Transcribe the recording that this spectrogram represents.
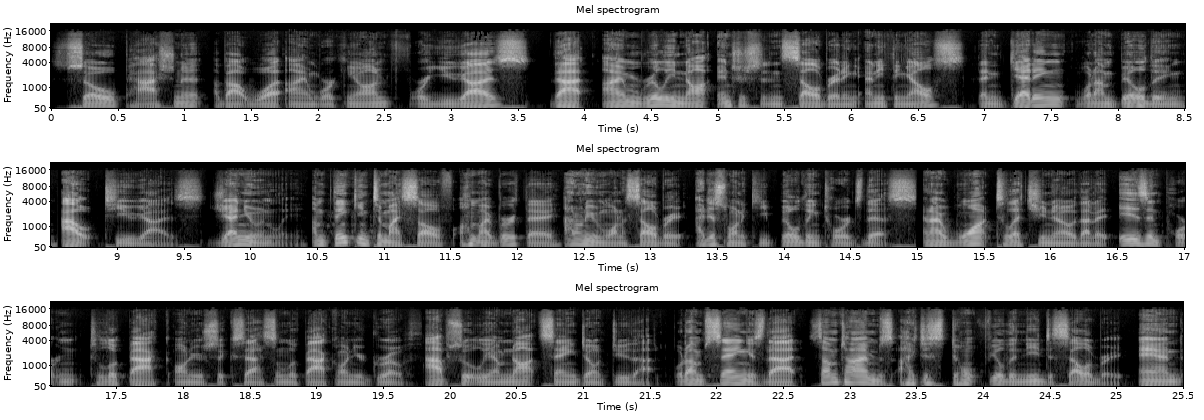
so passionate about what I'm working on for you guys that I'm really not interested in celebrating anything else than getting what I'm building out to you guys. Genuinely. I'm thinking to myself on my birthday, I don't even want to celebrate. I just want to keep building towards this. And I want to let you know that it is important to look back on your success and look back on your growth. Absolutely. I'm not saying don't do that. What I'm saying is that sometimes I just don't feel the need to celebrate. And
